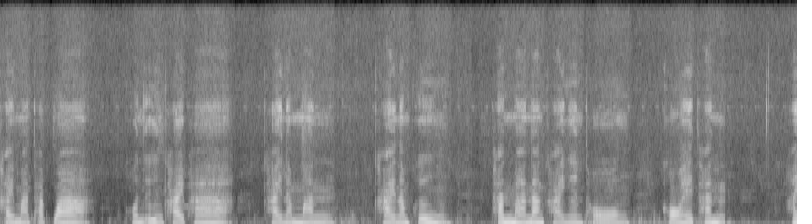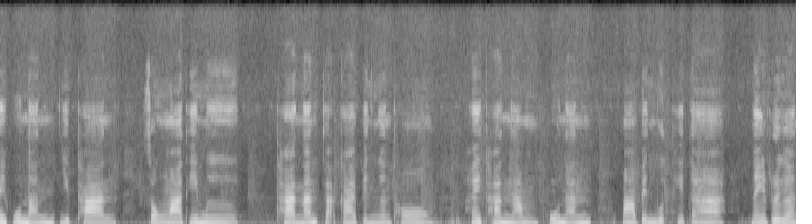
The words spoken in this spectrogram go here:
ใครมาทักว่า คนอื่นขายผ้า ขายน้ำมัน ขายน้ำผึ้งท่านมานั่งขายเงินทอง ขอให้ท่าน ให้ผู้นั้นหยิบทาน ส่งมาที่มือทานนั้นจะกลายเป็นเงินทอง ให้ท่านนำผู้นั้น มาเป็นบุตรธิดาในเรือน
